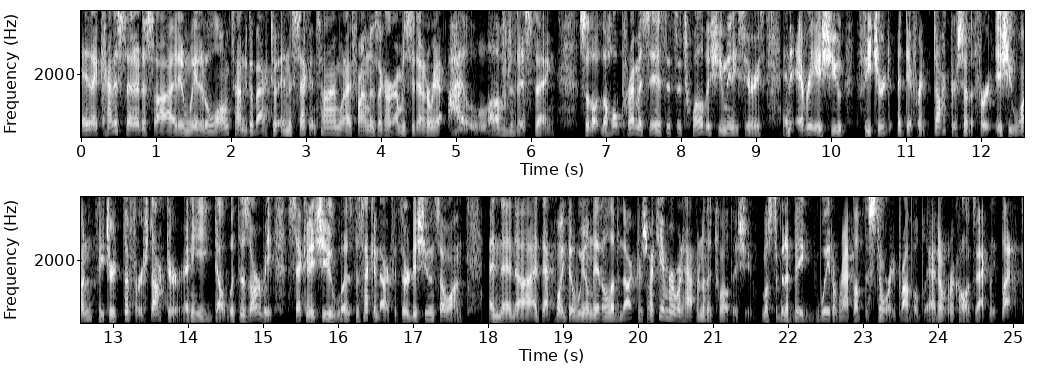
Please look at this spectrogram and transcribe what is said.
And I kind of set it aside and waited a long time to go back to it. And the second time, when I finally was like, all right, I'm going to sit down and read it, I loved this thing. So the, the whole premise is it's a 12 issue miniseries, and every issue featured a different doctor. So the first issue one featured the first doctor, and he dealt with the Zarbi. Second issue was the second doctor, third issue, and so on. And then uh, at that point, though, we only had 11 doctors. So I can't remember what happened in the 12th issue. Must have been a big way to wrap up the story, probably. I don't recall exactly. But,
